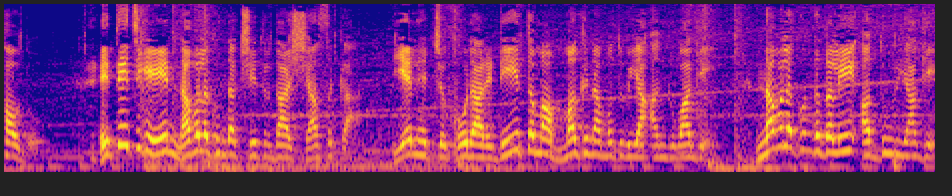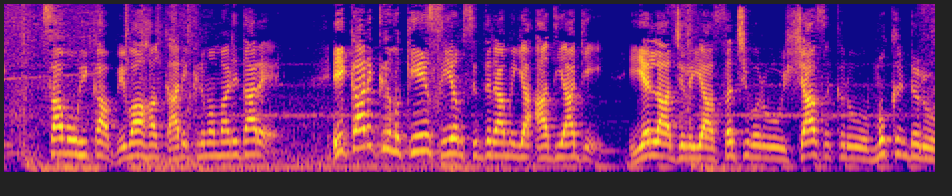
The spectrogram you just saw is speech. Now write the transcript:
ಹೌದು ಇತ್ತೀಚೆಗೆ ನವಲಗುಂದ ಕ್ಷೇತ್ರದ ಶಾಸಕ ಎನ್ ಎಚ್ ಕೋನಾರೆಡ್ಡಿ ತಮ್ಮ ಮಗನ ಮದುವೆಯ ಅಂಗವಾಗಿ ನವಲಗುಂದದಲ್ಲಿ ಅದ್ದೂರಿಯಾಗಿ ಸಾಮೂಹಿಕ ವಿವಾಹ ಕಾರ್ಯಕ್ರಮ ಮಾಡಿದ್ದಾರೆ. ಈ ಕಾರ್ಯಕ್ರಮಕ್ಕೆ ಸಿಎಂ ಸಿದ್ದರಾಮಯ್ಯ ಆದಿಯಾಗಿ ಎಲ್ಲಾ ಜಿಲ್ಲೆಯ ಸಚಿವರು, ಶಾಸಕರು, ಮುಖಂಡರು,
